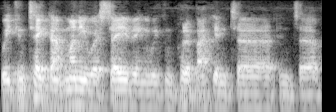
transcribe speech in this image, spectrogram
we can take that money we're saving and we can put it back into into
